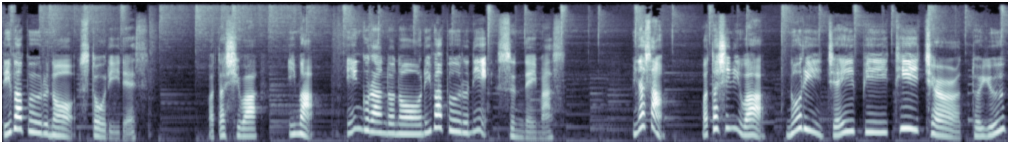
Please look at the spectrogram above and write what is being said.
リバプールのストーリーです。私は今イングランドのリバプールに住んでいます。皆さん私にはのり JP ティーチャーという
